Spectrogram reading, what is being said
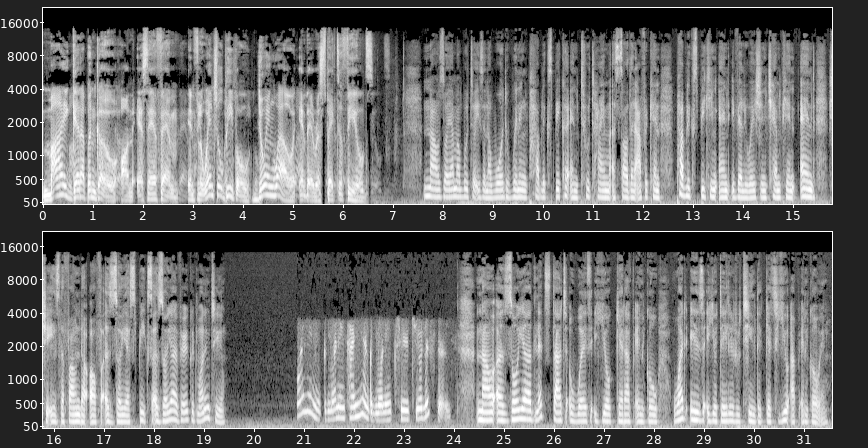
My Get Up and Go on SAFM. Influential people doing well in their respective fields. Now, Zoya Mabutho is an award winning public speaker and two time Southern African public speaking and evaluation champion, and she is the founder of Zoya Speaks. Zoya, a very good morning to you morning. Good morning, Kanya, and good morning to, to your listeners. Now, uh, Zoya, let's start with your get up and go. What is your daily routine that gets you up and going?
